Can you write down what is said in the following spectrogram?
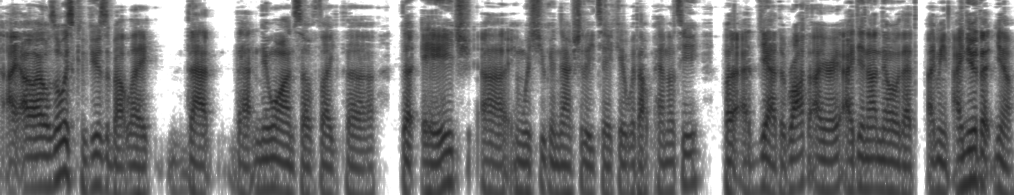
I I was always confused about like that that nuance of like the the age uh in which you can actually take it without penalty. But uh, yeah, the Roth IRA, I did not know that. I mean, I knew that you know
